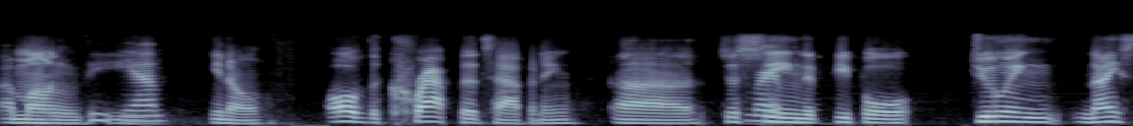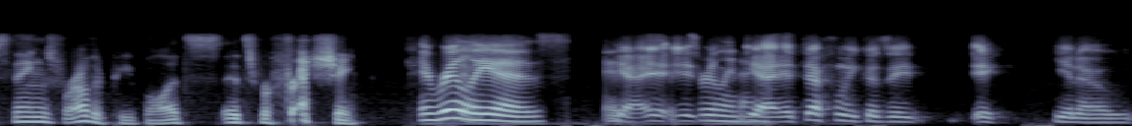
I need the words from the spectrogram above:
among the Yeah. you know all of the crap that's happening. Uh, just Right. seeing that people doing nice things for other people. It's it's refreshing. It really is. It's, yeah, it, it's really nice. Yeah, it definitely because it it you know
